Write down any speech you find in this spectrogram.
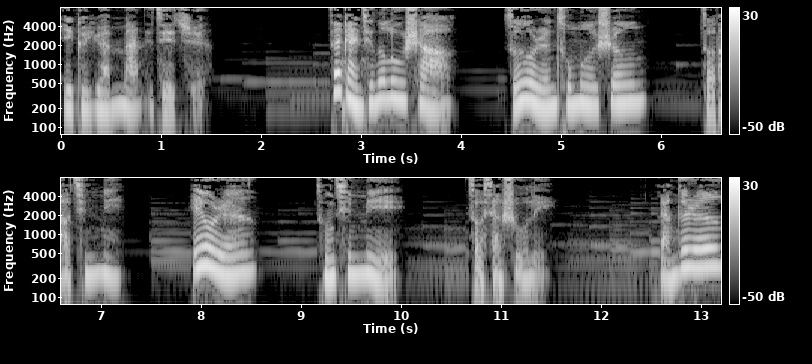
一个圆满的结局。在感情的路上，总有人从陌生走到亲密，也有人从亲密走向疏离。两个人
